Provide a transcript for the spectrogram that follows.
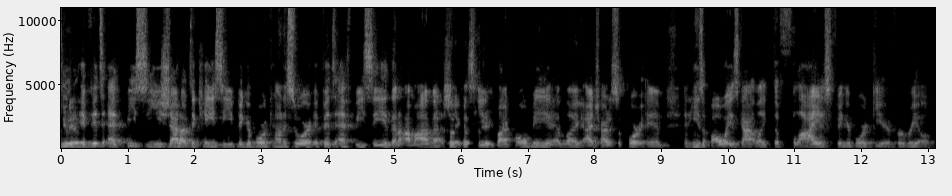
dude, if it's FBC, shout out to Casey, fingerboard connoisseur. If it's FBC, then I'm on that shit because he's my homie and like I try to support him and he's always got like the flyest fingerboard gear for real.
